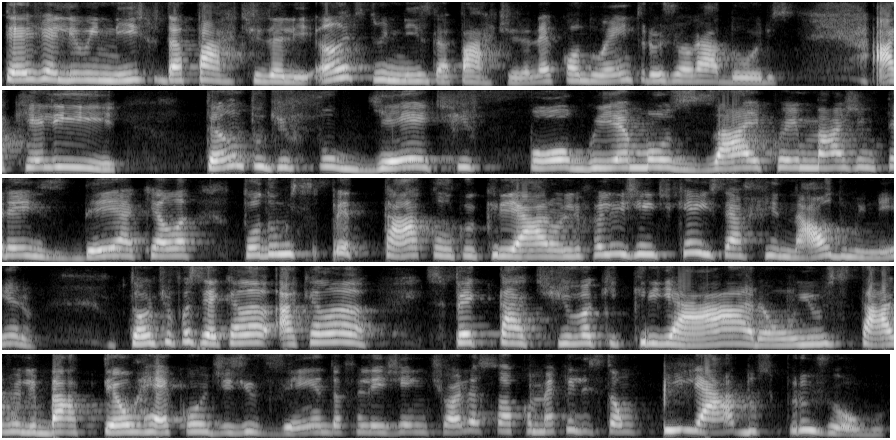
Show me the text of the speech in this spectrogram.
teve ali o início da partida ali, antes do início da partida, né, quando entram os jogadores, aquele tanto de foguete, fogo e é mosaico, a imagem 3D, aquela todo um espetáculo que criaram ali. Eu falei, gente, que é isso? É a final do Mineiro? Então, tipo assim, aquela, aquela expectativa que criaram e o estádio ele bateu o recorde de venda. Eu falei, gente, olha só como é que eles estão pilhados para o jogo.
